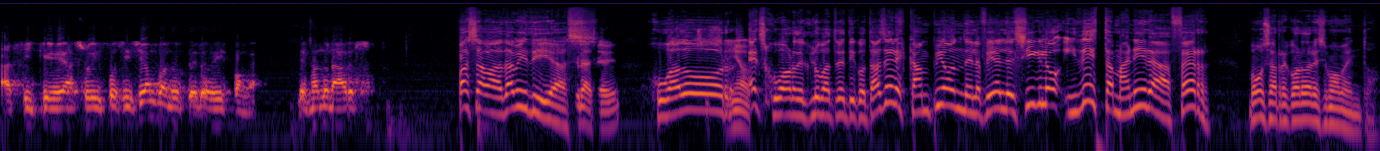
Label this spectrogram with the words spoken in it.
Así que a su disposición cuando ustedes lo dispongan. Les mando un abrazo. Pasaba David Díaz. Gracias. Eh. Jugador, exjugador del Club Atlético Talleres, campeón de la final del siglo y de esta manera, Fer, vamos a recordar ese momento.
